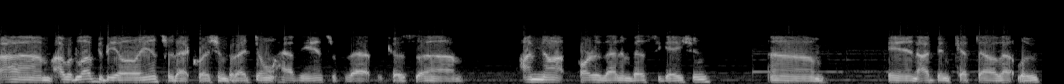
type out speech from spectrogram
um, I would love to be able to answer that question, but I don't have the answer for that because um, I'm not part of that investigation, um, and I've been kept out of that loop.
